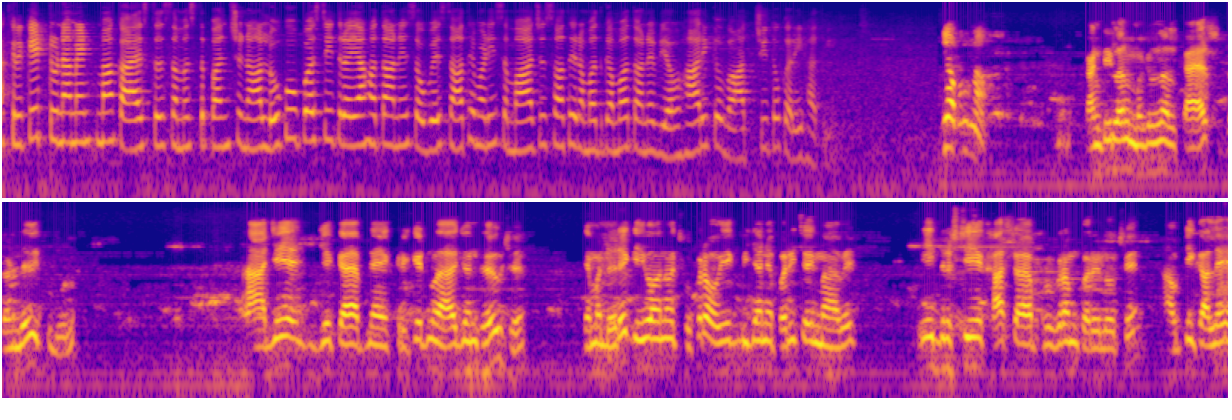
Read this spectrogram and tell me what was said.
આ ક્રિકેટ ટુર્નામેન્ટમાં કાયસ્થ સમસ્ત પંચના લોકો ઉપસ્થિત રહ્યા હતા અને સૌએ સાથે મળી સમાજ સાથે રમતગમત અને વ્યવહારિક વાતચીતો કરી હતી. કાંટીલાલ મગનલાલ કાયસ ગણદેવીથી બોલું. આજે જે કાંઈ આપણે ક્રિકેટનું આયોજન થયું છે તેમાં દરેક યુવાનો છોકરાઓ એકબીજાને પરિચયમાં આવે. એ દૃષ્ટિએ ખાસ આ પ્રોગ્રામ કરેલો છે. આવતીકાલે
